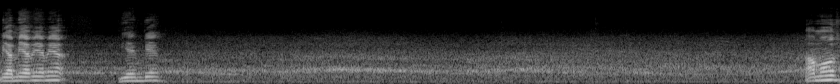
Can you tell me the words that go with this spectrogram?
Mira, mira, mira, mira. Bien, bien. Vamos.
